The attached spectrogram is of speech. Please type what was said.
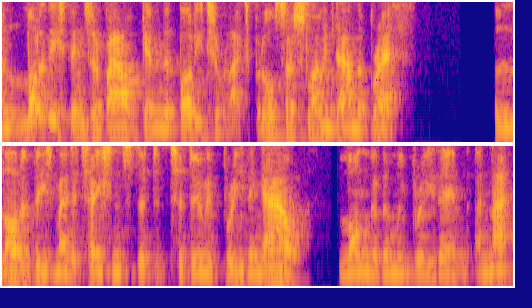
and a lot of these things are about getting the body to relax, but also slowing down the breath. A lot of these meditations to, to, to do with breathing out longer than we breathe in. And that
